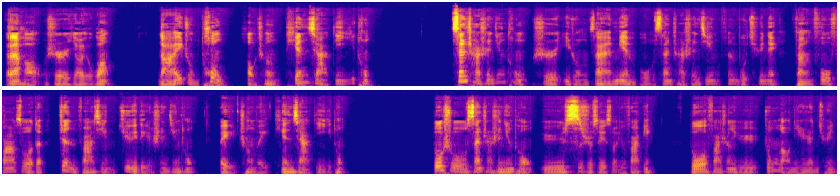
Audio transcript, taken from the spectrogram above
大家好，我是耀有光。哪一种痛号称天下第一痛？三叉神经痛是一种在面部三叉神经分布区内反复发作的阵发性剧烈神经痛，被称为天下第一痛。多数三叉神经痛于四十岁左右发病，多发生于中老年人群，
